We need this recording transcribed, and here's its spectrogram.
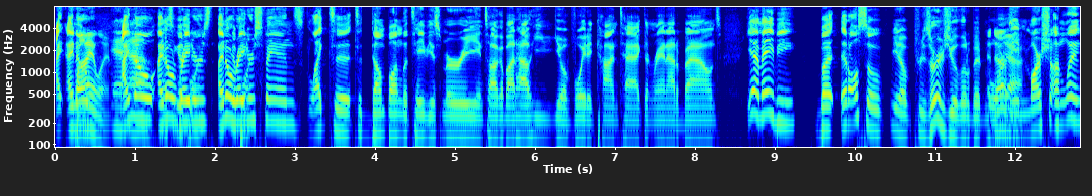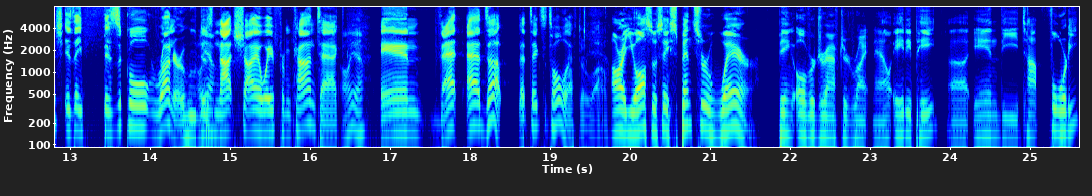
I, I know Violent. I know I Yeah, that's know Raiders point. I know good Raiders fans like to to dump on Latavius Murray and talk about how he you know avoided contact and ran out of bounds. Yeah, maybe. But it also, you know, preserves you a little bit more. does. I mean, Marshawn Lynch is a physical runner who Oh, does yeah. not shy away from contact, Oh yeah. and that adds up. That takes a toll after a while. All right. You also say Spencer Ware being overdrafted right now, ADP uh, in the top 40.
